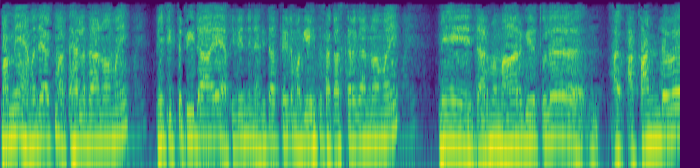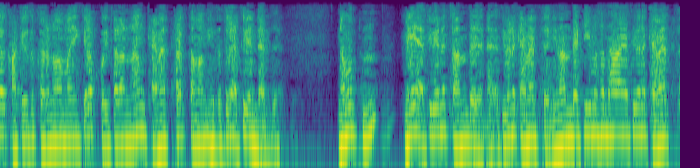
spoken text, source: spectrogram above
මම මේ හැම දෙයක්ම අතහැරලා දානවමයි. මේ චිත්ත පීඩාවේ ඇති වෙන්නේ නැති තත්ත්වයකට මගේ හිත සකස් කරගන්නවමයි. මේ ධර්ම මාර්ගය තුල අකණ්ඩව කටයුතු කරනවමයි කියලා කොයිතරම්නම් කැමැත්තක් තමන්ගේ හිත තුල ඇති වෙන්නේ නැද්ද? නමුත් මේ ඇති වෙන ඡන්දය ඇති වෙන කැමැත්ත නිවන් දැකීම සඳහා ඇති වෙන කැමැත්ත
